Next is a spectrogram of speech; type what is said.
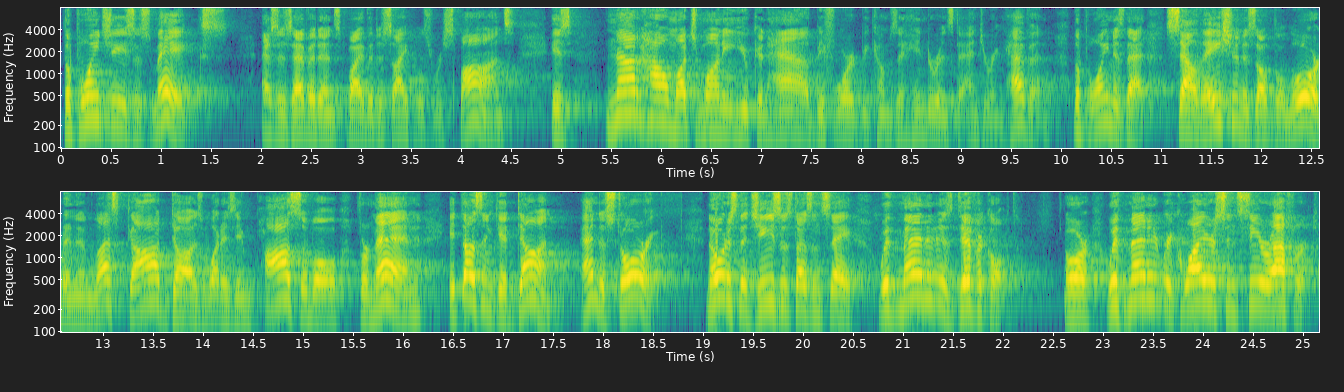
The point Jesus makes, as is evidenced by the disciples' response, is not how much money you can have before it becomes a hindrance to entering heaven. The point is that salvation is of the Lord, and unless God does what is impossible for men, it doesn't get done. End of story. Notice that Jesus doesn't say, with men it is difficult, or with men it requires sincere effort,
